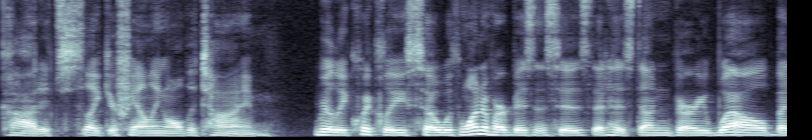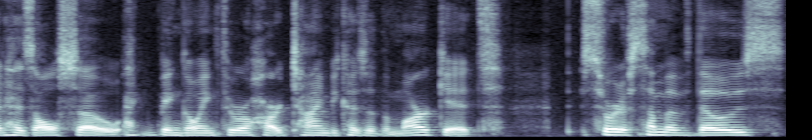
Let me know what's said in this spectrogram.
God, it's like you're failing all the time really quickly. So, with one of our businesses that has done very well, but has also been going through a hard time because of the market, sort of some of those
